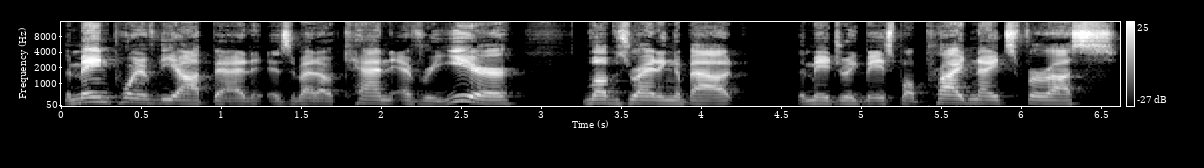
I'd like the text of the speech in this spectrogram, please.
the main point of the op ed is about how Ken every year loves writing about the Major League Baseball Pride Nights for us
